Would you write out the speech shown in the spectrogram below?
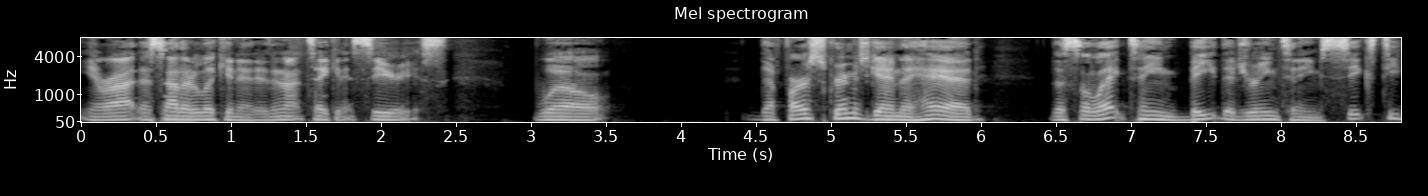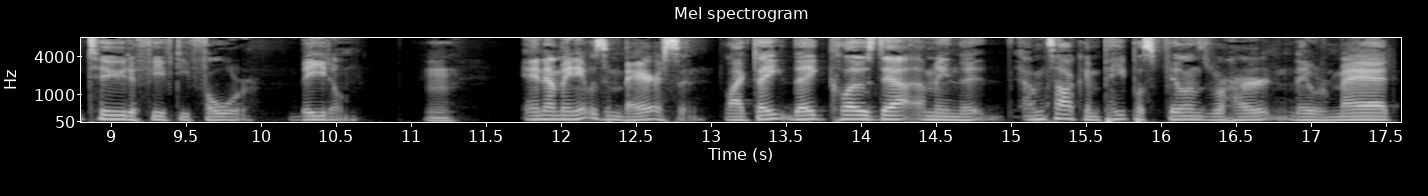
you know, right? That's how they're looking at it. They're not taking it serious. Well, the first scrimmage game they had, the select team beat the dream team sixty-two to fifty-four. Beat them. Mm. And I mean, it was embarrassing. Like they they closed out. I mean, the I'm talking people's feelings were hurt. They were mad.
